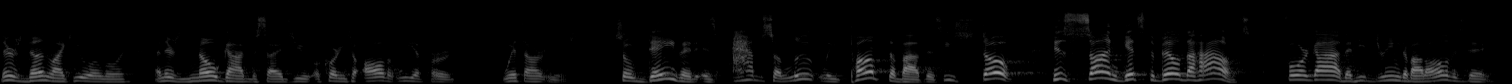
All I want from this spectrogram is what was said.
There's none like you, O Lord, and there's no God besides you, according to all that we have heard with our ears. So David is absolutely pumped about this. He's stoked. His son gets to build the house for God that he dreamed about all of his days.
